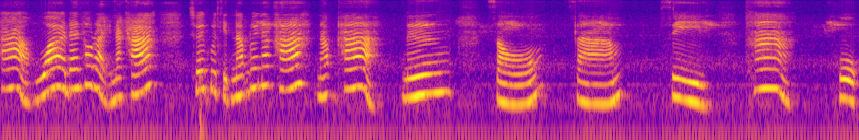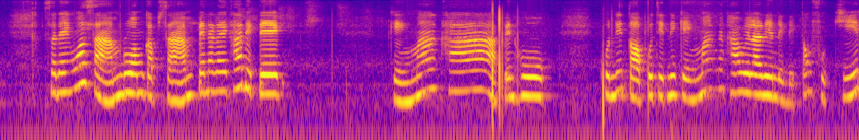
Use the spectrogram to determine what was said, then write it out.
ค่ะ ว่าได้เท่าไหร่นะคะ ช่วยครูจิตนับด้วยนะคะ นับค่ะ 1 2 3 4 5 6 แสดงว่า 3 รวมกับ 3 เป็นอะไรคะเด็กๆ เก่งมากค่ะ เป็น 6 คนที่ตอบครูจิตนี่เก่งมากนะคะ เวลาเรียนเด็กๆ ต้องฝึกคิด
